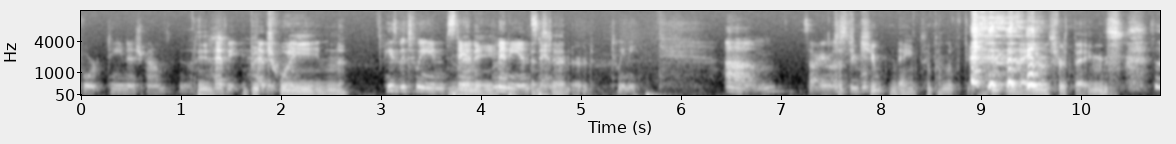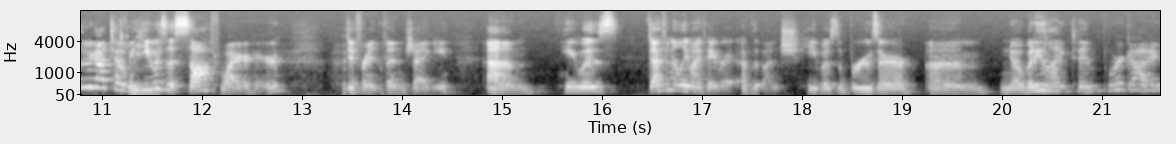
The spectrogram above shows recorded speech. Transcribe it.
14ish pounds. He's He's heavy, heavy between He's between stand- mini, mini, and, and standard. standard. Tweenie. Um, sorry, most Such people. cute names. Who comes up with these cute names for things? So we got Toby. He was a soft wire hair, different than Shaggy. Um, he was definitely my favorite of the bunch. He was the bruiser. Um, nobody liked him. Poor guy.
